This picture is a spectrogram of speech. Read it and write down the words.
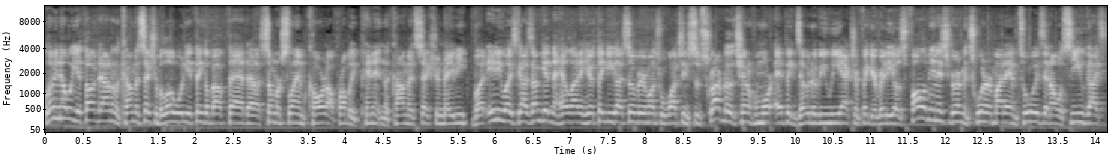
Let me know what you thought down in the comment section below. What do you think about that uh, SummerSlam card? I'll probably pin it in the comment section maybe. But anyways, guys, I'm getting the hell out of here. Thank you guys so very much for watching. Subscribe to the channel for more epic WWE action figure videos. Follow me on Instagram and Twitter, My Damn Toys, and I will see you guys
